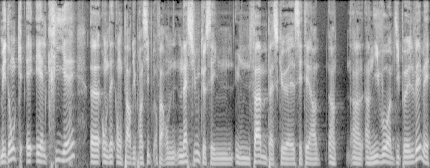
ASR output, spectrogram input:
mais donc et, et elle criait. euh, on on part du principe, enfin on assume que c'est une une femme parce que euh, c'était un, un un un niveau un petit peu élevé, mais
